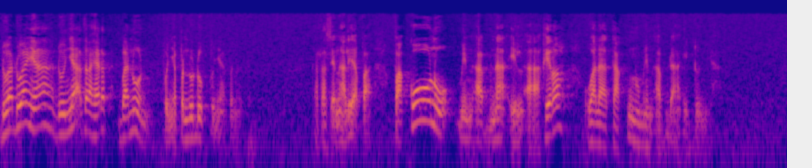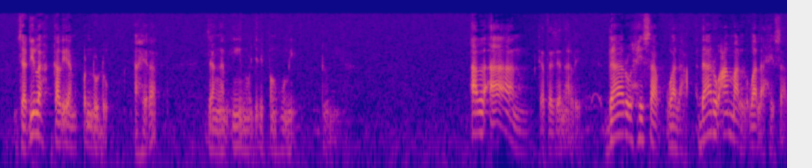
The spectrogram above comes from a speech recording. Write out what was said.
Dua-duanya, dunia atau akhirat banun, punya penduduk, punya penduduk. Kata Sayyidina Ali apa? Fakunu min abna'il akhirah wala takunu min abna'id dunya. Jadilah kalian penduduk akhirat, jangan ingin menjadi penghuni dunia. Al-an kata Janali, daru hisab wala daru amal wala hisab.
